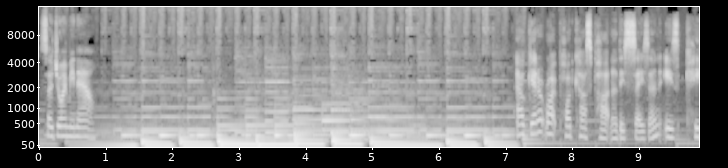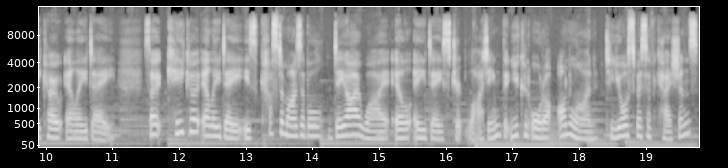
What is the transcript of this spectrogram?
So join me now. Our Get It Right podcast partner this season is Kiiko LED. So, Kiiko LED is customizable DIY LED strip lighting that you can order online to your specifications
